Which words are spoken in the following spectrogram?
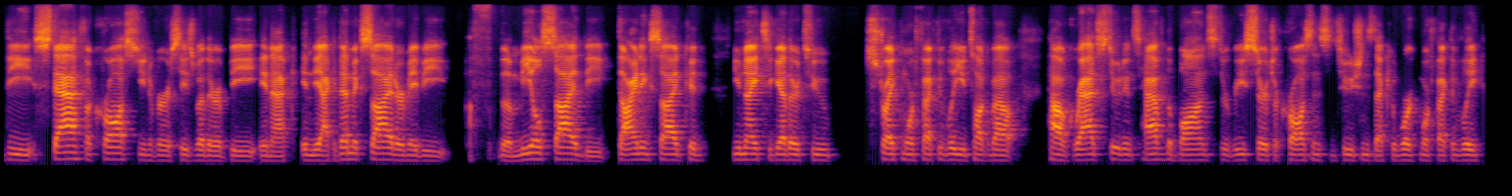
the staff across universities whether it be in ac- in the academic side or maybe the meal side the dining side could unite together to strike more effectively. You talk about how grad students have the bonds through research across institutions that could work more effectively.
